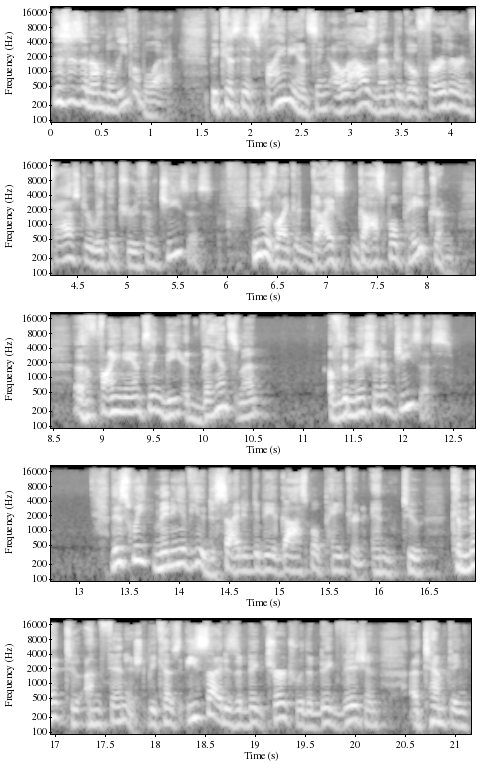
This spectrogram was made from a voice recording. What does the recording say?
This is an unbelievable act because this financing allows them to go further and faster with the truth of Jesus. He was like a gospel patron, uh, financing the advancement of the mission of Jesus. This week, many of you decided to be a gospel patron and to commit to unfinished because Eastside is a big church with a big vision, attempting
